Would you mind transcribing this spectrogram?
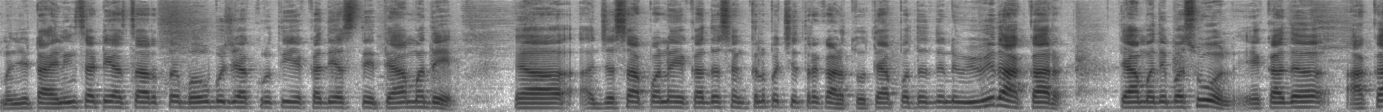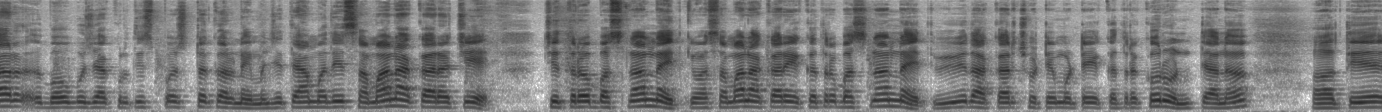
म्हणजे टायलिंगसाठी याचा अर्थ बहुभुज आकृती एखादी असते. त्यामध्ये जसं आपण एखादं संकल्पचित्र काढतो त्या पद्धतीने विविध आकार त्यामध्ये बसवून एखादं आकार बहुभुजाकृती स्पष्ट करणे म्हणजे त्यामध्ये समान आकाराचे चित्र बसणार नाहीत किंवा समान आकार एकत्र बसणार नाहीत विविध आकार छोटे मोठे एकत्र करून त्यानं ते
